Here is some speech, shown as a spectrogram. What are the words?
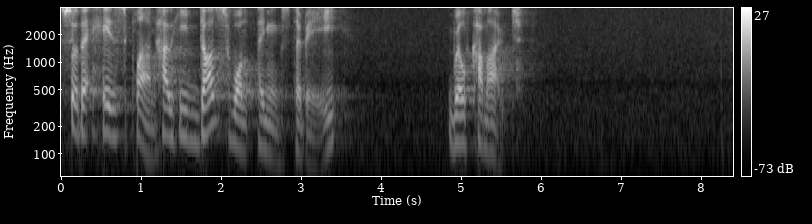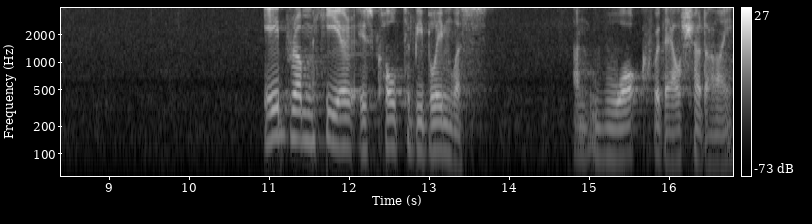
so that his plan, how he does want things to be, will come out. Abram here is called to be blameless and walk with El Shaddai.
